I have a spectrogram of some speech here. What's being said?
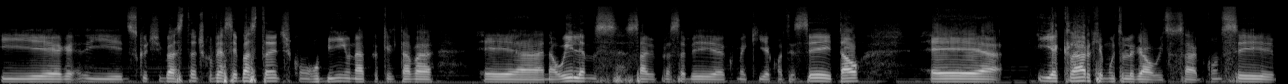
E, e discuti bastante, conversei bastante com o Rubinho na época que ele estava é, na Williams, sabe, para saber como é que ia acontecer e tal. É, e é claro que é muito legal isso, sabe? Quando você.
